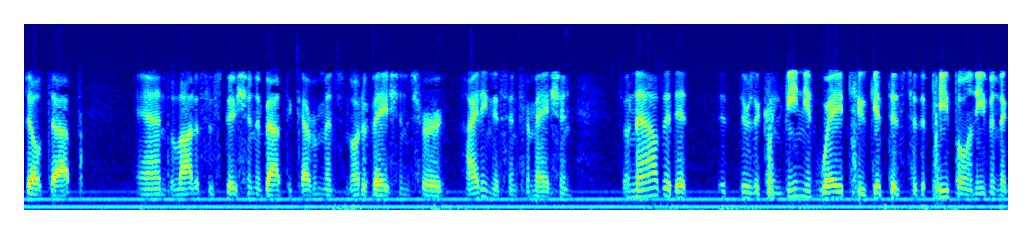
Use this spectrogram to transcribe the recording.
built up and a lot of suspicion about the government's motivations for hiding this information. So now that it, it there's a convenient way to get this to the people and even the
